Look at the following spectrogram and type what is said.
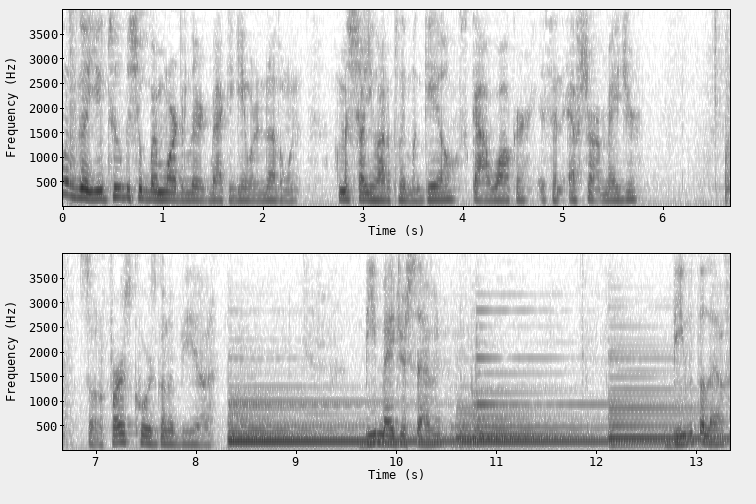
What's good, YouTube? It's your boy Marc Delyric back again with another one. I'm going to show you how to play Miguel Skywalker. It's an F sharp major. So the first chord is going to be a B major 7, B with the left,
